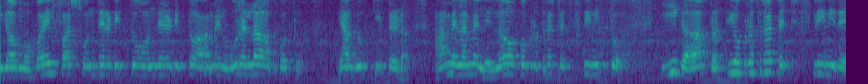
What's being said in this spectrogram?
ಈಗ ಮೊಬೈಲ್ ಫಸ್ಟ್ ಒಂದೆರಡಿತ್ತು ಒಂದೆರಡಿತ್ತು, ಆಮೇಲೆ ಊರೆಲ್ಲ ಆಗ್ಬೋತು ಯಾವುದು? ಕೀಪ್ಯಾಡ್. ಆಮೇಲೆ ಆಮೇಲೆ ಎಲ್ಲೋ ಒಬ್ಬೊಬ್ರ ಹತ್ರ ಟಚ್ ಸ್ಕ್ರೀನ್ ಇತ್ತು. ಈಗ ಪ್ರತಿಯೊಬ್ಬರ ಹತ್ರ ಟಚ್ ಸ್ಕ್ರೀನ್ ಇದೆ.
